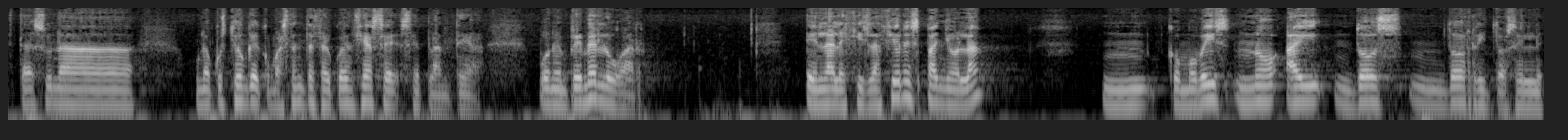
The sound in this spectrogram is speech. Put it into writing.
Esta es una, cuestión que con bastante frecuencia se, plantea. Bueno, en primer lugar, en la legislación española, como veis, no hay dos, dos ritos, el,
